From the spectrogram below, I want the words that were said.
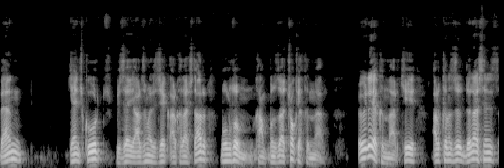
Ben genç kurt bize yardım edecek arkadaşlar buldum. Kampımıza çok yakınlar. Öyle yakınlar ki arkanızı dönerseniz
